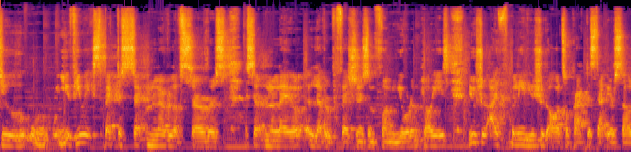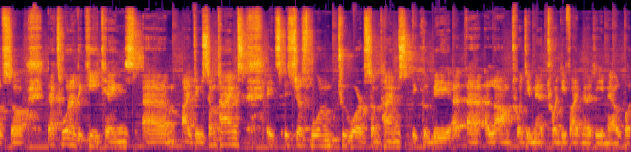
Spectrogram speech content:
to if you expect a certain level of service, a certain level of professionalism from your employees, you should. I believe you should also practice that yourself. So that's one of the key things um, I do. Sometimes it's it's just one two words. Sometimes it could be a, a long twenty minute, twenty five minute email. But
